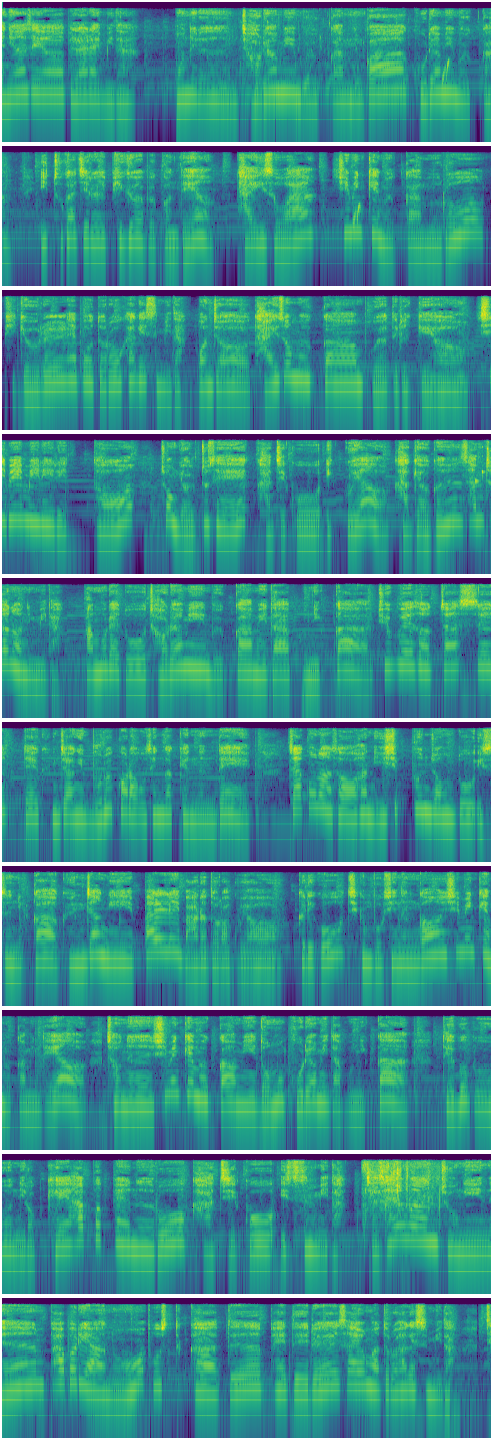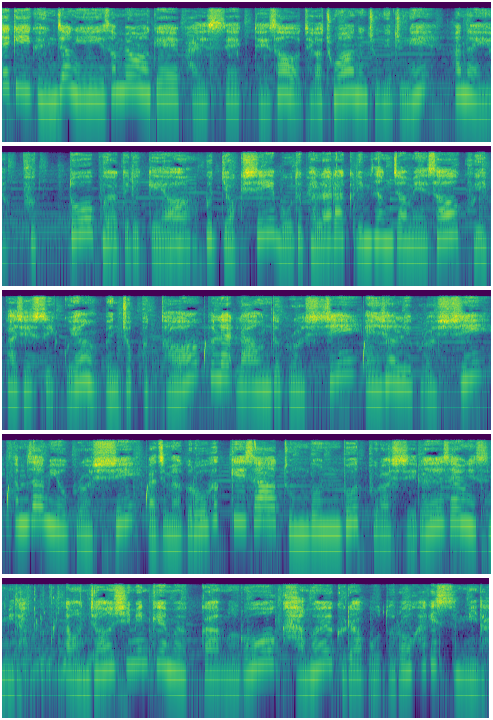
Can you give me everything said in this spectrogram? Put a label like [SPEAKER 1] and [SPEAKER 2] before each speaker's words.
[SPEAKER 1] 안녕하세요 벨라라입니다. 오늘은 저렴이 물감과 고렴이 물감 이 두 가지를 비교해 볼 건데요. 다이소와 쉬밍케 물감으로 비교를 해보도록 하겠습니다. 먼저 다이소 물감 보여드릴게요. 12ml 총 12색 가지고 있고요. 가격은 3,000원입니다. 아무래도 저렴이 물감이다 보니까 튜브에서 짰을 때 굉장히 무를 거라고 생각했는데 짜고 나서 한 20분 정도 있으니까 굉장히 빨리 마르더라고요. 그리고 지금 보시는 건 Schmincke 물감인데요. 저는 Schmincke 물감이 너무 고렴이다 보니까 대부분 이렇게 half pan으로 가지고 있습니다. 자, 사용한 종이는 Fabriano postcard 패드를 사용하도록 하겠습니다. 색이 굉장히 선명하게 발색돼서 제가 좋아하는 종이 중에 하나예요. 붓 도 보여드릴게요. 붓 역시 모두 별나라 그림 상점에서 구입하실 수 있고요. 왼쪽부터 flat round 브러쉬, 앤셜리 브러쉬, 3325 브러쉬, 마지막으로 흑기사 둥근 붓 브러쉬를 사용했습니다. 자, 먼저 시민캐 물감으로 감을 그려보도록 하겠습니다.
